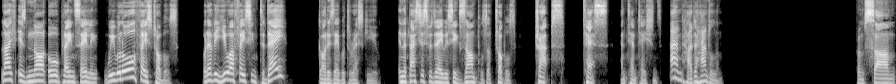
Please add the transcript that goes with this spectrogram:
Life is not all plain sailing. We will all face troubles. Whatever you are facing today, God is able to rescue you. In the passage for today, we see examples of troubles, traps, tests, and temptations, and how to handle them. From Psalm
